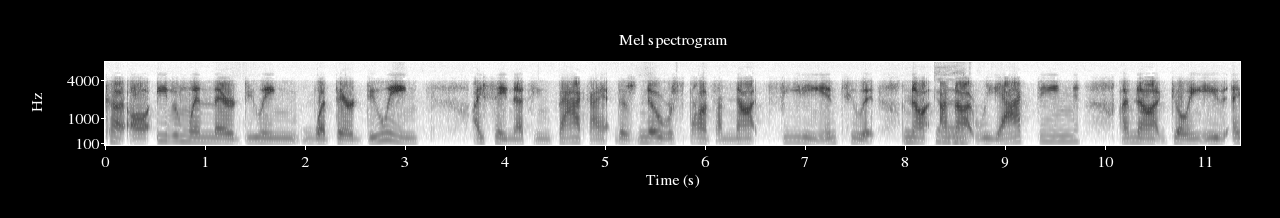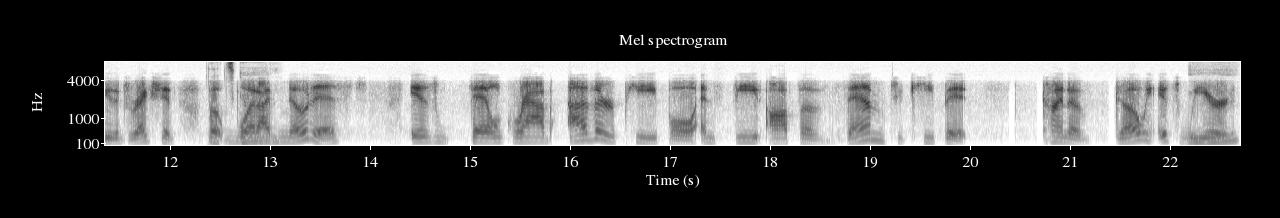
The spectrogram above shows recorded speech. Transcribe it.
cut all even when they're doing what they're doing. I say nothing back. I there's no response. I'm not feeding into it. I'm not I'm not reacting. I'm not going either, either direction. But That's what good. I've noticed is they'll grab other people and feed off of them to keep it kind of going. It's weird.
